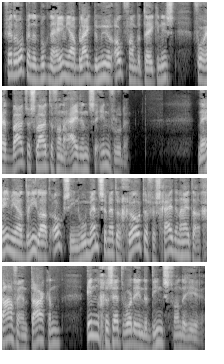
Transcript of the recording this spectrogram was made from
Verderop in het boek Nehemia blijkt de muur ook van betekenis voor het buitensluiten van heidense invloeden. Nehemia 3 laat ook zien hoe mensen met een grote verscheidenheid aan gaven en taken ingezet worden in de dienst van de Heere.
